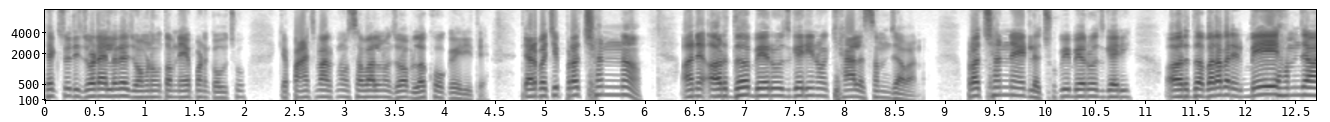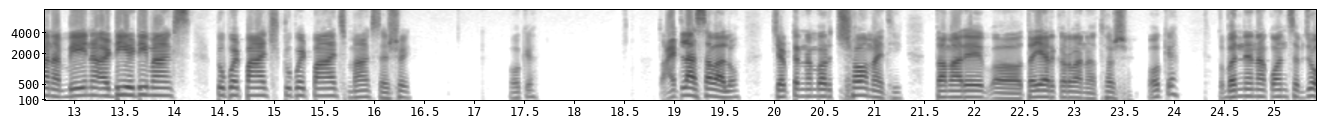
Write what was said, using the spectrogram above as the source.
છેક સુધી જોડાયેલા રહેજો. હમણાં હું તમને એ પણ કહું છું કે પાંચ માર્કનો સવાલનો જવાબ લખો કઈ રીતે. ત્યાર પછી પ્રચ્છન્ન અને અર્ધ બેરોજગારીનો ખ્યાલ સમજાવવાનો પ્રચ્છન્ન એટલે છુપી બેરોજગારી. અર્ધ, બરાબર બે સમજાવવાના બેના અઢી અઢી માર્ક્સ ટુ પોઈન્ટ પાંચ ટુ પોઈન્ટ પાંચ માર્ક્સ હશે. ઓકે? તો આટલા સવાલો ચેપ્ટર નંબર છ માંથી તમારે તૈયાર કરવાના થશે. ઓકે? તો બંનેના કોન્સેપ્ટ જો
